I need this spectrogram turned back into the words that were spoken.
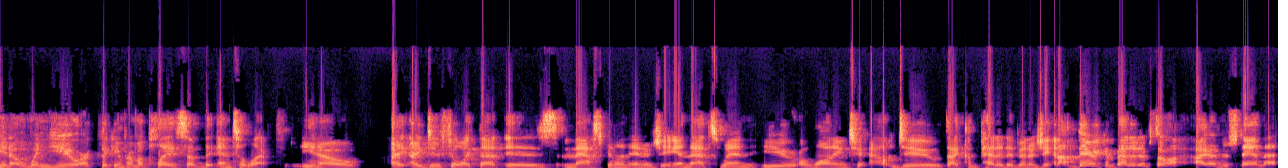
you know, when you are cooking from a place of the intellect, you know, I, I, do feel like that is masculine energy. And that's when you are wanting to outdo that competitive energy. And I'm very competitive, so I, I understand that.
